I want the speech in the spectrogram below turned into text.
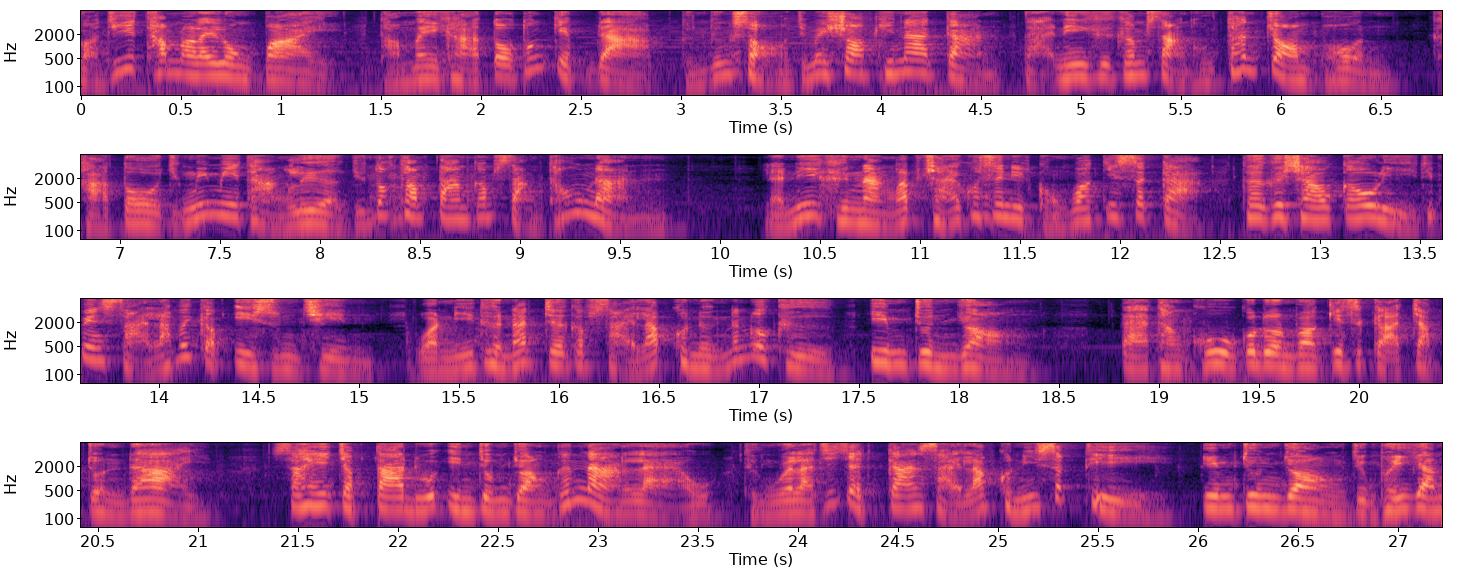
ก่อนที่จะทำอะไรลงไปทำให้คาโตต้องเก็บดาบ ถึงทั้งสองจะไม่ชอบขี้หน้ากัน แต่นี่คือคำสั่งของท่านจอมพลคาโตจึงไม่มีทางเลือกจึงต้องทำตามคำสั่งเท่านั้น และนี่คือนางรับใช้คนสนิทของวากิสกะ เธอคือชาวเกาหลีที่เป็นสายลับให้กับอีซุนชิน วันนี้เธอนัดเจอกับสายลับคนหนึ่งนั่นก็คือ อิมจุนยอง แต่ทั้งคู่ก็โดนวากิสกะจับจนได้สาเหตุจับตาดูอิมจุนยองก็นานแล้ว ถึงเวลาที่จัดการสายลับคนนี้สักที อิมจุนยองจึงพยายาม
